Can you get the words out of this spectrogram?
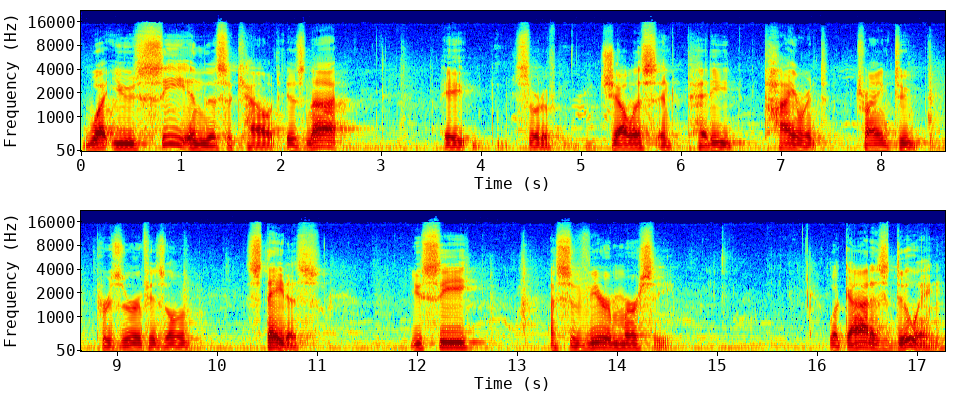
what you see in this account is not a sort of jealous and petty tyrant trying to preserve his own status. You see a severe mercy. What God is doing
